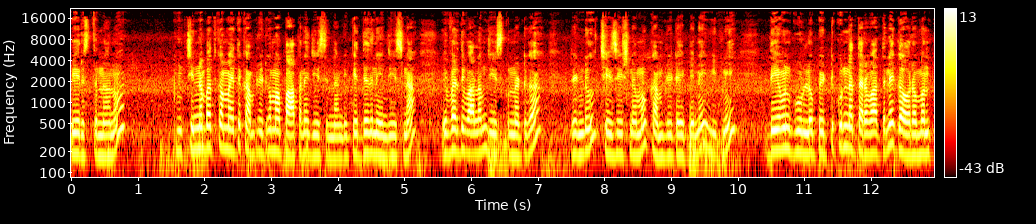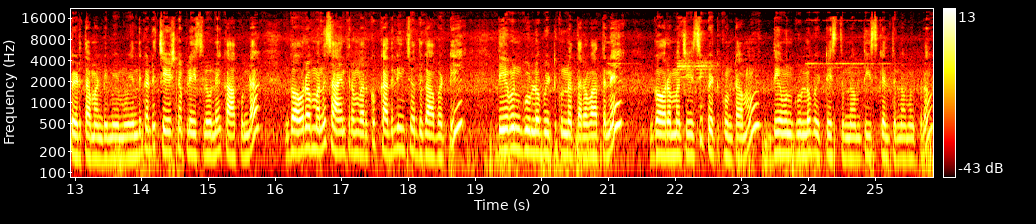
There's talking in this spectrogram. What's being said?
పేరుస్తున్నాను. చిన్న బతుకమ్మ అయితే కంప్లీట్గా మా పాపనే చేసిందండి. పెద్దది నేను చేసిన. ఎవరిది వాళ్ళం చేసుకున్నట్టుగా రెండు చేసేసినాము. కంప్లీట్ అయిపోయినాయి వీటిని. దేవుని గుడిలో పెట్టుకున్న తర్వాతనే గౌరమ్మను పెడతామండి మేము. ఎందుకంటే చేసిన ప్లేస్లోనే కాకుండా గౌరమ్మను సాయంత్రం వరకు కదిలించొద్దు కాబట్టి దేవుని గుడిలో పెట్టుకున్న తర్వాతనే గౌరమ్మ చేసి పెట్టుకుంటాము. దేవుని గుడిలో పెట్టేస్తున్నాము తీసుకెళ్తున్నాము ఇప్పుడు.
